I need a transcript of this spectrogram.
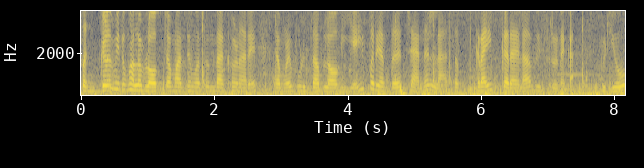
सगळं मी तुम्हाला ब्लॉगच्या माध्यमातून दाखवणार आहे. त्यामुळे पुढचा ब्लॉग येईपर्यंत चॅनलला सबस्क्राईब करायला विसरू नका. व्हिडिओ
